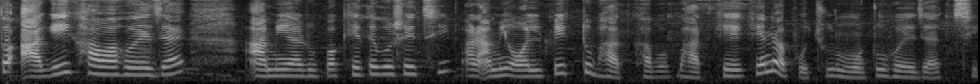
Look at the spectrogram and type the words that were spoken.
তো আগেই খাওয়া হয়ে যায়। আমি আর রূপক খেতে বসেছি। আর আমি অল্প একটু ভাত খাব। ভাত খেয়ে খেয়ে না প্রচুর মোটু হয়ে যাচ্ছি।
